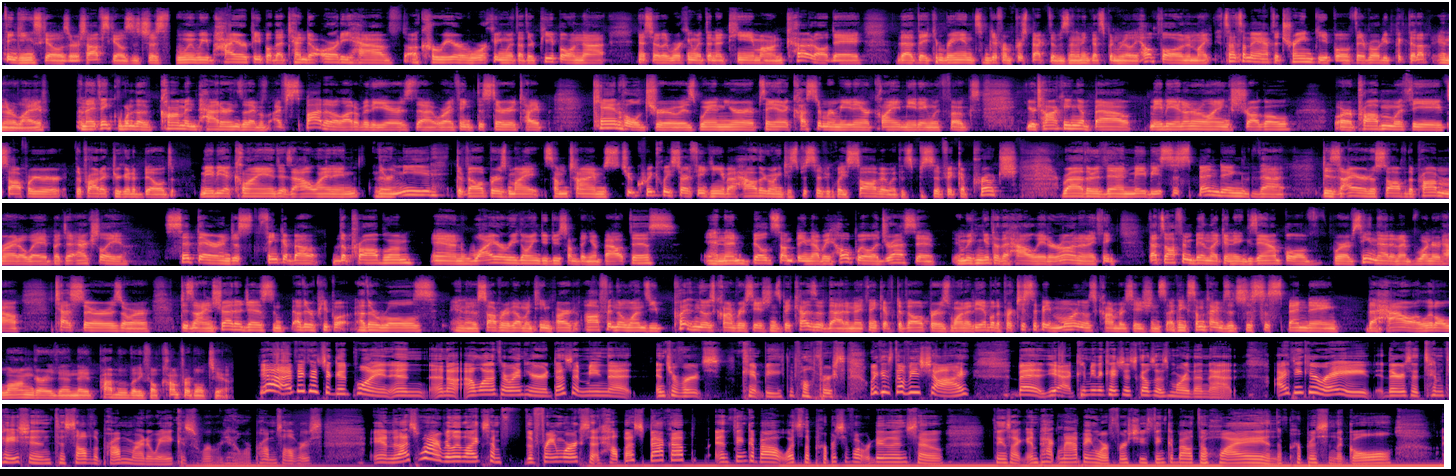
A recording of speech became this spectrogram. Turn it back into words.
thinking skills or soft skills. It's just when we hire people that tend to already have a career working with other people and not necessarily working within a team on code all day, that they can bring in some different perspectives. And I think that's been really helpful. And I'm like, it's not something I have to train people if they've already picked it up in their life. And I think one of the common patterns that I've, I've spotted a lot over the years that where I think the stereotype can hold true is when you're, say, in a customer meeting or client meeting with folks, you're talking about maybe an underlying struggle or a problem with the software, the product you're going to build. maybe a client is outlining their need. Developers might sometimes too quickly start thinking about how they're going to specifically solve it with a specific approach rather than maybe suspending that desire to solve the problem right away, but to actually sit there and just think about the problem and why are we going to do something about this and then build something that we hope will address it. And we can get to the how later on. And I think that's often been like an example of where I've seen that. And I've wondered how testers or design strategists and other people, other roles in a software development team are often the ones you put in those conversations because of that. And I think if developers want to be able to participate more in those conversations, I think sometimes it's just suspending the how a little longer than they'd probably feel comfortable to. Yeah, I think that's a good point. And and I, I want to throw in here, it doesn't mean that introverts can't be developers. We can still be shy, but yeah, communication skills is more than that. I think you're right. There's a temptation to solve the problem right away because we're, you know, we're problem solvers. And that's why I really like some, the frameworks that help us back up and think about what's the purpose of what we're doing. So things like impact mapping, where first you think about the why and the purpose and the goal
